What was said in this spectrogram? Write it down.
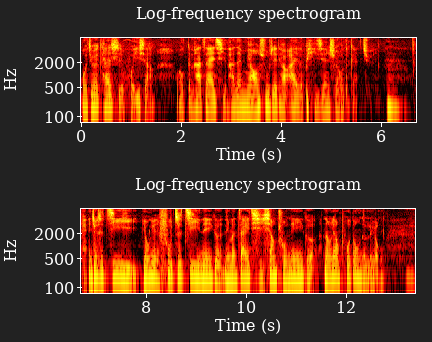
我就会开始回想。我跟他在一起，他在描述这条爱的披肩时候的感觉。嗯，也就是记忆，永远复制记忆那一个你们在一起相处那一个能量波动的流。嗯，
